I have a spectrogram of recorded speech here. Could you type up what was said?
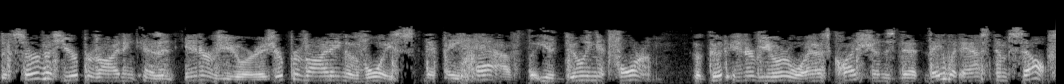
The service you're providing as an interviewer is you're providing a voice that they have, but you're doing it for them. A good interviewer will ask questions that they would ask themselves,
